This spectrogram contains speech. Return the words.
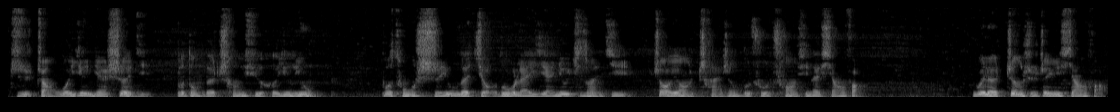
只掌握硬件设计，不懂得程序和应用，不从使用的角度来研究计算机，照样产生不出创新的想法。为了证实这一想法，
